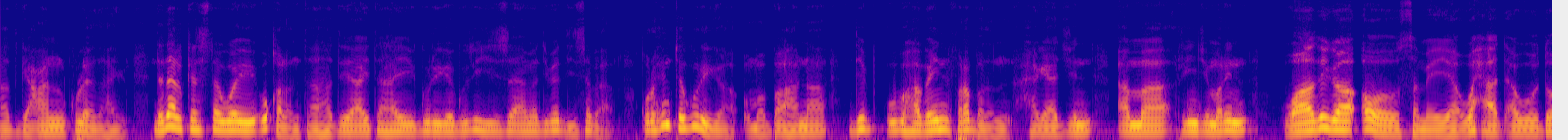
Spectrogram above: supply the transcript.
aad gacan ku leedahay. Dadaal kasta way u qalantaa haddii ay tahay guriga gudihiisa ama dibaddiisaba. Qurxinta guriga uma baahna dib u habayn fara badan hagaajin ama riinjimarin waa adiga oo sameeya waxaad awooddo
